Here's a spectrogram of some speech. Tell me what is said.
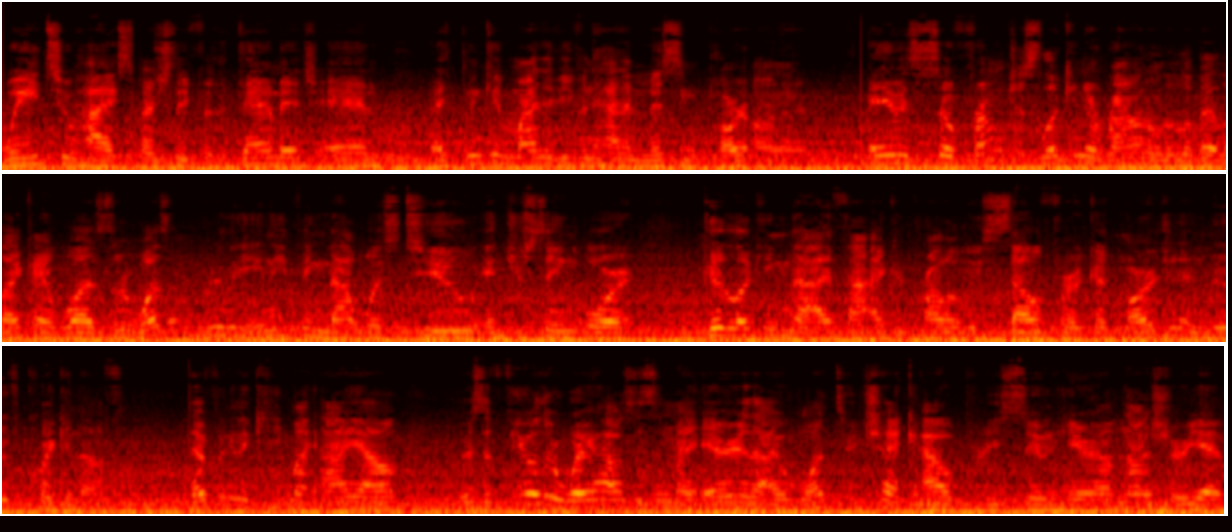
way too high, especially for the damage. And I think it might have even had a missing part on it. Anyways, so from just looking around a little bit like I was, there wasn't really anything that was too interesting or good looking that I thought I could probably sell for a good margin and move quick enough. Definitely gonna keep my eye out there's a few other warehouses in my area that I want to check out pretty soon here. I'm not sure yet.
